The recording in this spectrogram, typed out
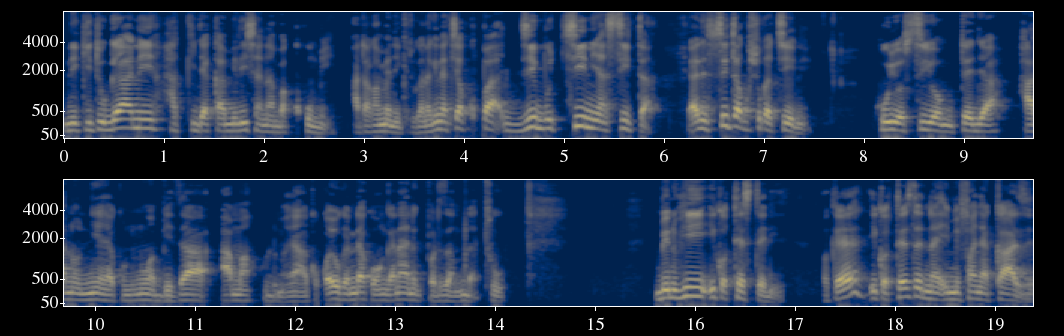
ni kitu gani hakijakamilisha namba kumi? Atakwambia ni kitu gani. Lakini akishakupa jibu chini ya sita yaani sita kushuka chini huyo sio mteja hano nia ya kununua bidhaa ama huduma yako. Kwa hiyo ukaendelea kuongea naye ni kupoteza muda tu. Mbinu hii iko tested okay? Iko tested na imefanya kazi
